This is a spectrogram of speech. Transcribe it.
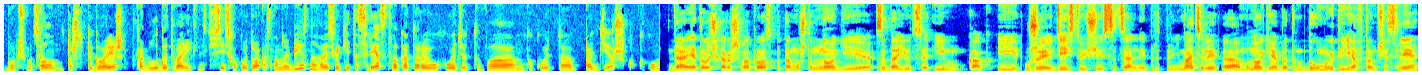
в общем и целом, то, что ты говоришь, как благотворительность. То есть есть какой-то основной бизнес, а есть какие-то средства, которые уходят в какую-то поддержку. Какому... Да, это очень хороший вопрос, потому что многие задаются им, как и уже действующие социальные предприниматели. Э, многие об этом думают, и я в том числе.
